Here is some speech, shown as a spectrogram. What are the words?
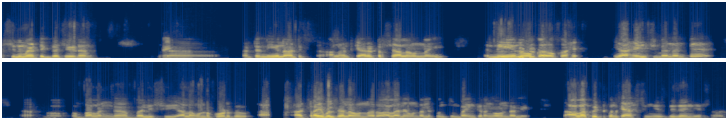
సినిమాటిక్గా చేయడానికి. అంటే నేను అంటే అలాంటి క్యారెక్టర్స్ చాలా ఉన్నాయి. నేను ఒక ఒక యా హెంచ్మెన్ అంటే బలంగా బలిసి అలా ఉండకూడదు. ఆ- ట్రైబల్స్ ఎలా ఉన్నారో అలానే ఉండాలి కొంచెం భయంకరంగా ఉండాలి. అలా పెట్టుకుని కాస్టింగ్ చేసి డిజైన్ చేసేవాడు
